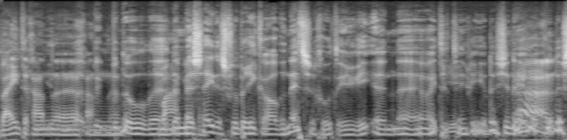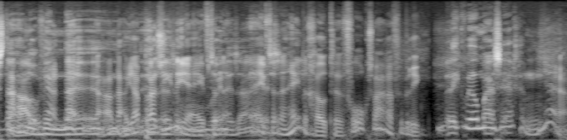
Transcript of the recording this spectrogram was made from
wijn te gaan, eh, gaan ik bedoel, de, eh. Mercedes-fabrieken hadden net zo goed in, eh, weet het, in Rio de Janeiro Ja, kunnen staan. nou, of ja, in, nou, eh, nou, nou ja, Brazilië eh, heeft een, heeft een hele grote Volkswagenfabriek. Ik wil maar zeggen. Ja,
